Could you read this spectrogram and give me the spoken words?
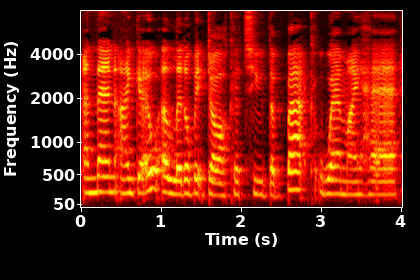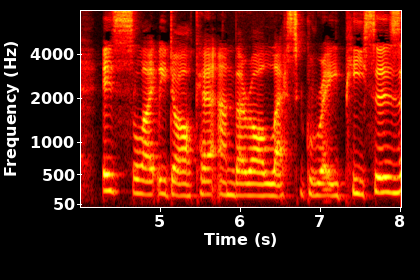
And then I go a little bit darker to the back where my hair is slightly darker and there are less grey pieces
